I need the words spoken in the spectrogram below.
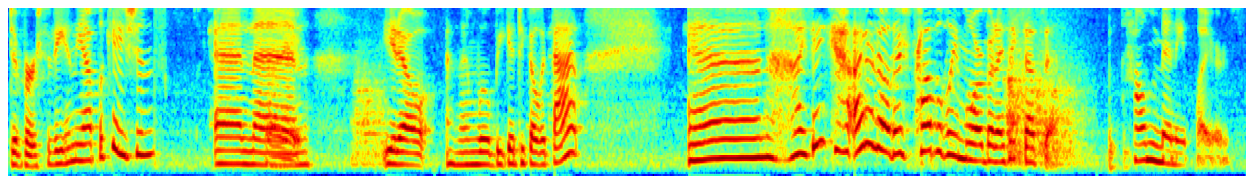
diversity in the applications, and then you know, and then we'll be good to go with that. And I think I don't know. There's probably more, but I think that's it. How many players?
